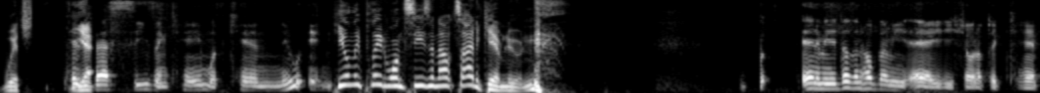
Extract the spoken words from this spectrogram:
which His yeah, best season came with Cam Newton. he only played one season outside of Cam Newton. And I mean, it doesn't help that I mean, a he showed up to camp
